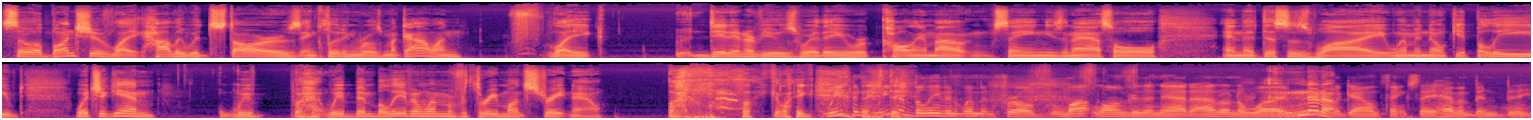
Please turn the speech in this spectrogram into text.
so a bunch of like Hollywood stars, including Rose McGowan, f- like did interviews where they were calling him out and saying he's an asshole, and that this is why women don't get believed. Which again, we've we've been believing women for three months straight now. like like We've been we've been believing women for a lot longer than that. I don't know why uh, no, Rose no. McGowan thinks they haven't been be,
